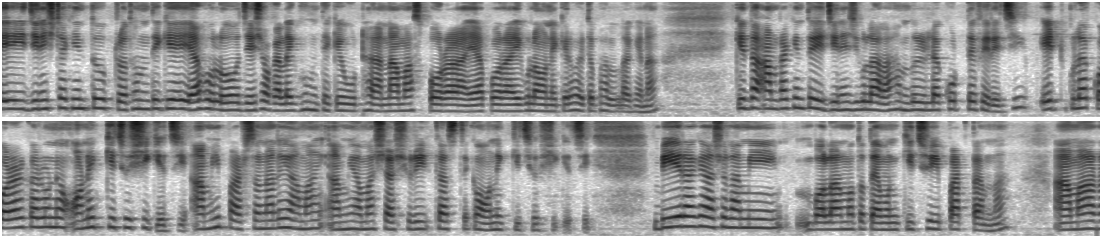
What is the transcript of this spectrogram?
এই জিনিসটা কিন্তু প্রথম দিকে ইয়া হলো যে সকালে ঘুম থেকে ওঠা নামাজ পড়া, ইয়া পড়া, এগুলো অনেকের হয়তো ভালো লাগে না। কিন্তু আমরা কিন্তু এই জিনিসগুলো আলহামদুলিল্লাহ করতে পেরেছি। এগুলো করার কারণে অনেক কিছু শিখেছি। আমি পার্সোনালি আমার আমি আমার শাশুড়ির কাছ থেকে অনেক কিছু শিখেছি। বিয়ের আগে আসলে আমি বলার মতো তেমন কিছুই পারতাম না। আমার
